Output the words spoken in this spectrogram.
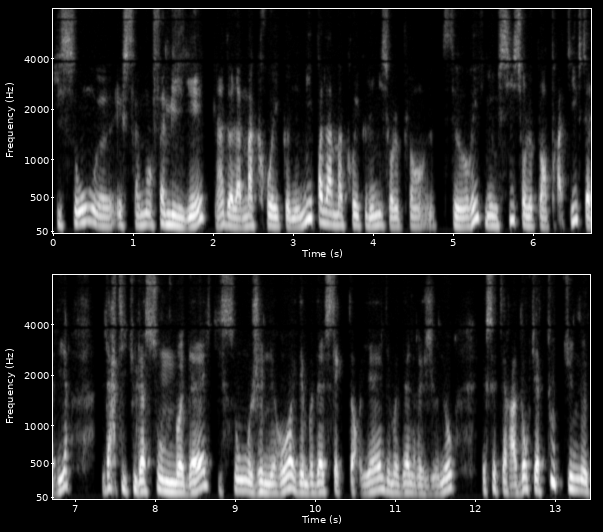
qui sont euh, extrêmement familiers hein, de la macroéconomie, pas de la macroéconomie sur le plan théorique, mais aussi sur le plan pratique, c'est-à-dire l'articulation de modèles qui sont généraux, avec des modèles sectoriels, des modèles régionaux, etc. Donc, il y a toute une...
